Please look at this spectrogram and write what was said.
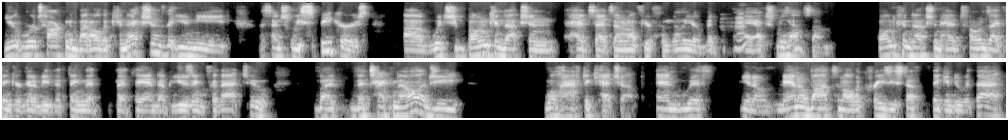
You're, we're talking about all the connections that you need, essentially speakers, uh, which bone conduction headsets. I don't know if you're familiar, but mm-hmm. I actually have some bone conduction headphones. I think are going to be the thing that that they end up using for that too. But the technology will have to catch up, and with you know nanobots and all the crazy stuff they can do with that,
